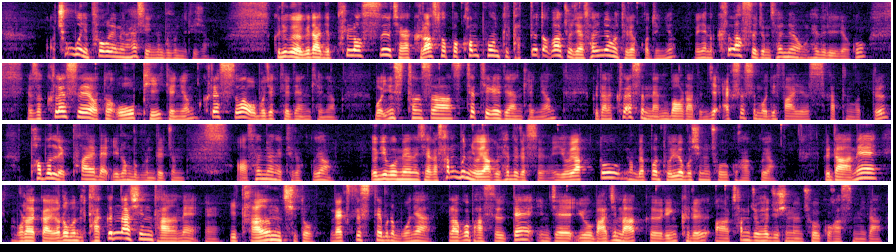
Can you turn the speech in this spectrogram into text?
충분히 프로그래밍을 할 수 있는 부분들이죠. 그리고 여기다 이제 플러스 제가 Grasshopper component를 다 뜯어가지고 제가 설명을 드렸거든요. 왜냐면 클래스 좀 설명해 드리려고. 그래서 클래스의 어떤 OOP 개념, 클래스와 object에 대한 개념, 뭐 instance와 static에 대한 개념, 그 다음에 클래스 멤버라든지 access modifiers 같은 것들, public, private 이런 부분들 좀 어, 설명해 드렸고요. 여기 보면 제가 3분 요약을 해드렸어요. 요약도 몇 번 돌려보시면 좋을 것 같고요. 그 다음에 뭐랄까 여러분들 다 끝나신 다음에 예, 이 다음 지도 next step으로 뭐냐라고 봤을 때 이제 요 마지막 그 링크를 어, 참조해 주시면 좋을 것 같습니다.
